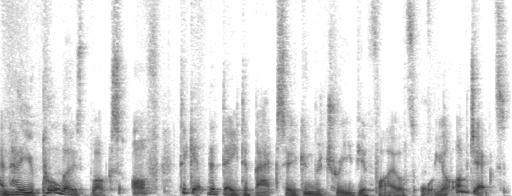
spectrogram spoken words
and how you pull those blocks off to get the data back so you can retrieve your files or your objects.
